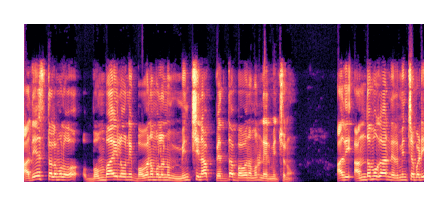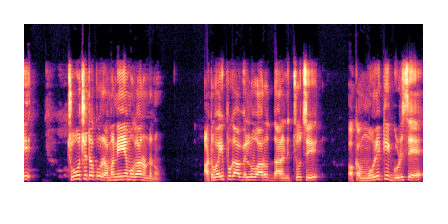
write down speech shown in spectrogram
అదే స్థలములో బొంబాయిలోని భవనములను మించిన పెద్ద భవనమును నిర్మించును. అది అందముగా నిర్మించబడి చూచుటకు రమణీయముగా నుండును. అటువైపుగా వెళ్ళువారు దానిని చూచి ఒక మురికి గుడిసె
